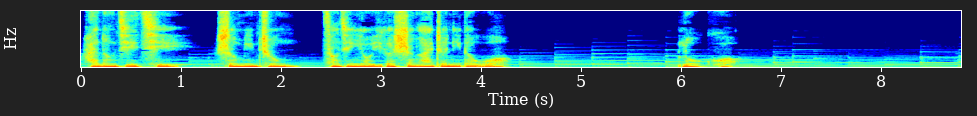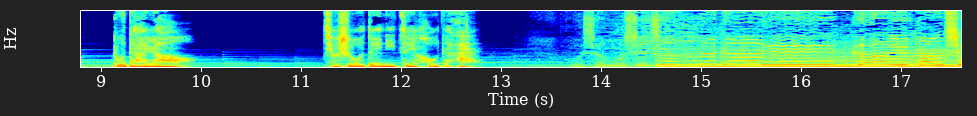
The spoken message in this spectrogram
还能记起生命中曾经有一个深爱着你的我。路过，不打扰，就是我对你最后的爱。我想我是真的可以，可以放弃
